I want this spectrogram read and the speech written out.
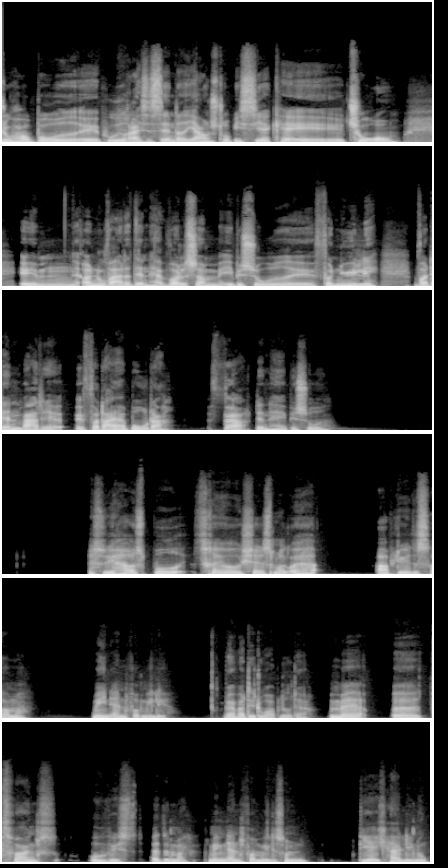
Du har jo boet øh, på udrejsecentret i Avnstrup i cirka øh, to år. Øhm, og nu var der den her voldsomme episode øh, for nylig. Hvordan var det øh, for dig at bo der før den her episode? Altså, jeg har også boet tre år i Sjælsmark, og jeg har oplevet det samme med en anden familie. Hvad var det, du oplevede der? Med øh, udvist af Danmark. Min anden familie, som de er ikke her lige nu.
